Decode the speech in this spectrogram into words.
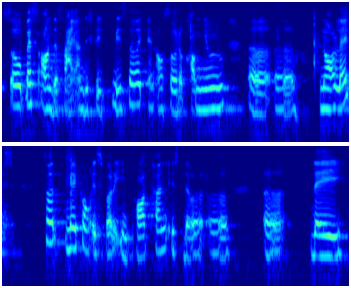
so based on the scientific research and also the commune uh, knowledge, so Mekong is very important. It's the they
